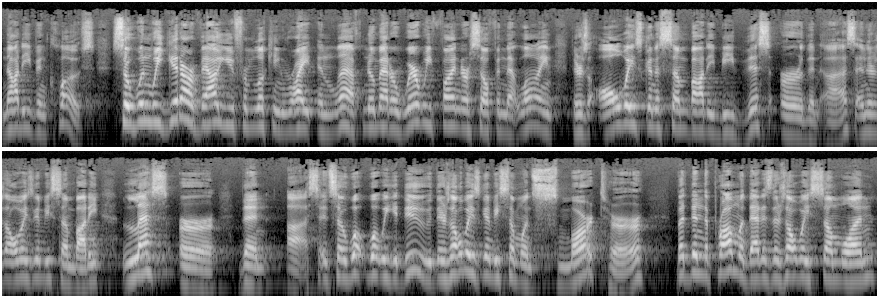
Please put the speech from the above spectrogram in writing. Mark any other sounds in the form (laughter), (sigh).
Not even close. So when we get our value from looking right and left, no matter where we find ourselves in that line, there's always going to somebody be this er than us, and there's always going to be somebody less er than us. And so what, what we could do, there's always going to be someone smarter, but then the problem with that is there's always someone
